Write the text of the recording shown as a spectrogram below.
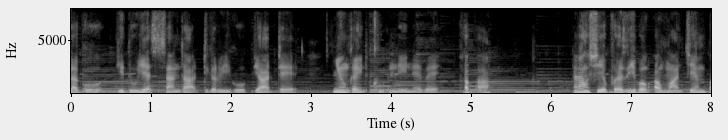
လဒ်ကိုပြည်သူရဲ့စန္ဒဒီဂရီကိုပြတဲ့ညွန့်ကိန်းတစ်ခုအနေနဲ့ပဲဖတ်ပါ2008ဖွဲ့စည်းပုံအောက်မှာကျင်းပ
